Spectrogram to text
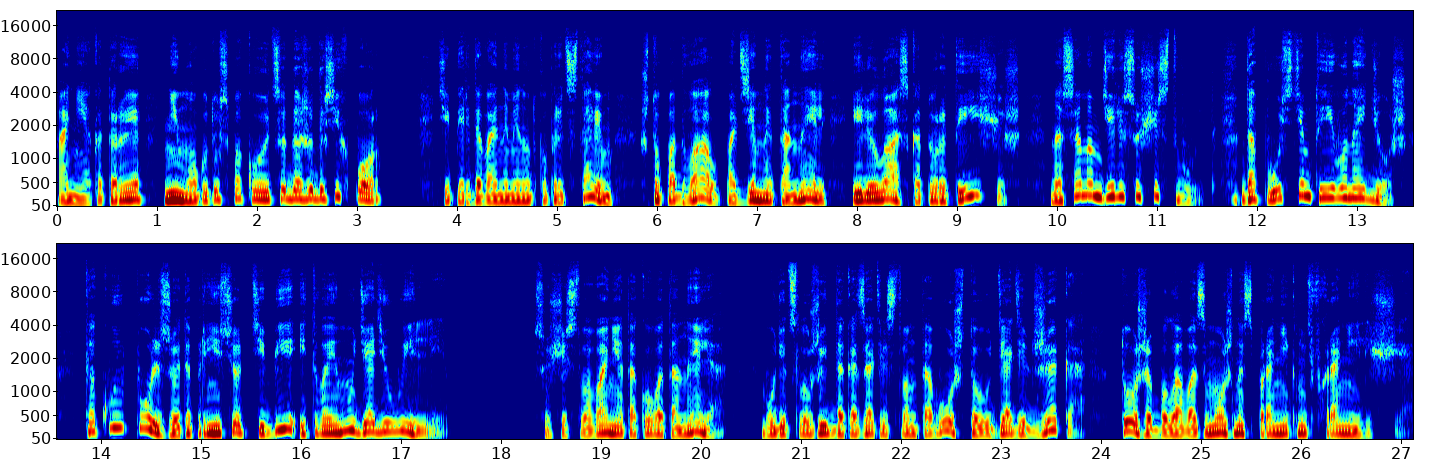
а некоторые не могут успокоиться даже до сих пор. Теперь давай на минутку представим, что подвал, подземный тоннель или лаз, который ты ищешь, на самом деле существует. Допустим, ты его найдешь. Какую пользу это принесет тебе и твоему дяде Уилли? Существование такого тоннеля — будет служить доказательством того, что у дяди Джека тоже была возможность проникнуть в хранилище.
